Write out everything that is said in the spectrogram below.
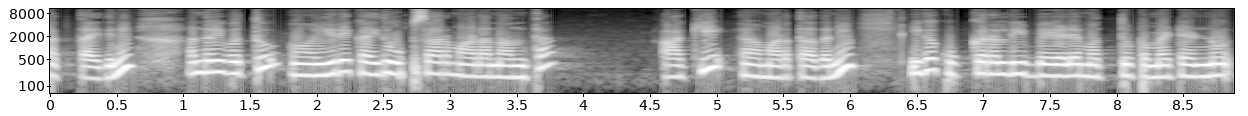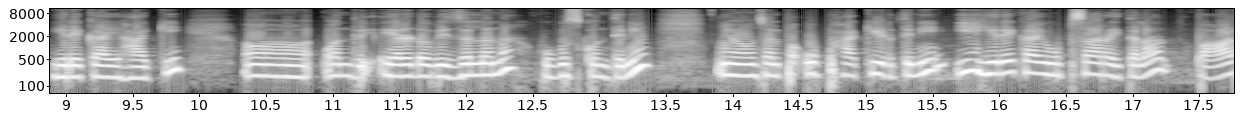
ಹಾಕ್ತಾ ಇದ್ದೀನಿ. ಅಂದರೆ ಇವತ್ತು ಹೀರೆಕಾಯಿದು ಉಪ್ಸಾರು ಮಾಡೋಣ ಅಂತ ಹಾಕಿ ಮಾಡ್ತಾ ಇದ್ದೀನಿ. ಈಗ ಕುಕ್ಕರಲ್ಲಿ ಬೇಳೆ ಮತ್ತು ಟೊಮೆಟೊ ಹಣ್ಣು, ಹೀರೆಕಾಯಿ ಹಾಕಿ ಒಂದು ಎರಡು ವಿಸಲನ್ನು ಕುಗಿಸ್ಕೊತೀನಿ ಒಂದು ಸ್ವಲ್ಪ ಉಪ್ಪು ಹಾಕಿ ಇಡ್ತೀನಿ. ಈ ಹೀರೆಕಾಯಿ ಉಪ್ಸಾರು ಐತಲ್ಲ, ಭಾಳ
